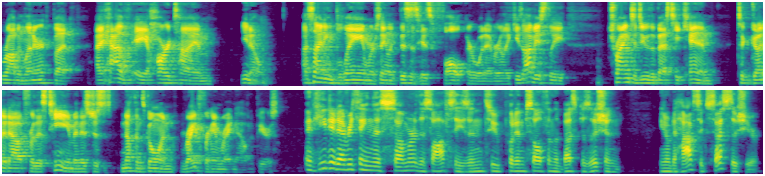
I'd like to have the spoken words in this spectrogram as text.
Robin Lehner, but I have a hard time, you know, assigning blame or saying like this is his fault or whatever. Like he's obviously trying to do the best he can to gut it out for this team, and it's just nothing's going right for him right now. It appears. And he did everything this summer, this off season, to put himself in the best position, you know, to have success this year.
